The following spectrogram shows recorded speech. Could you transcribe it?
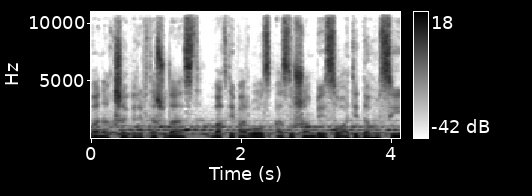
ба нақша гирифта шудааст. Вақти парвоз аз душанбе соати даҳуси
